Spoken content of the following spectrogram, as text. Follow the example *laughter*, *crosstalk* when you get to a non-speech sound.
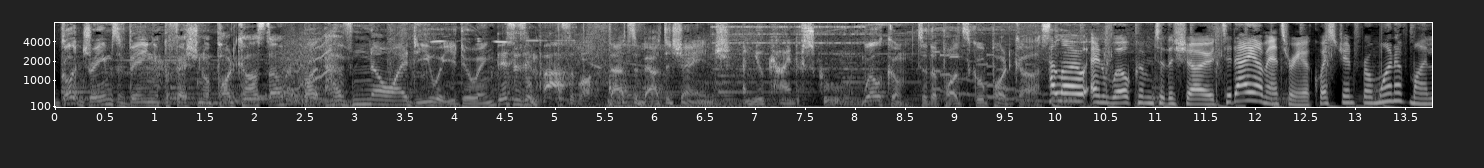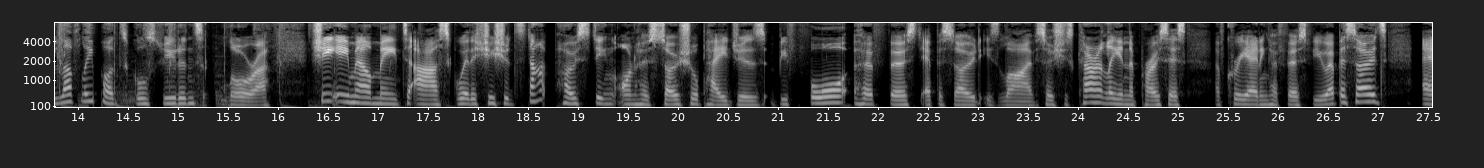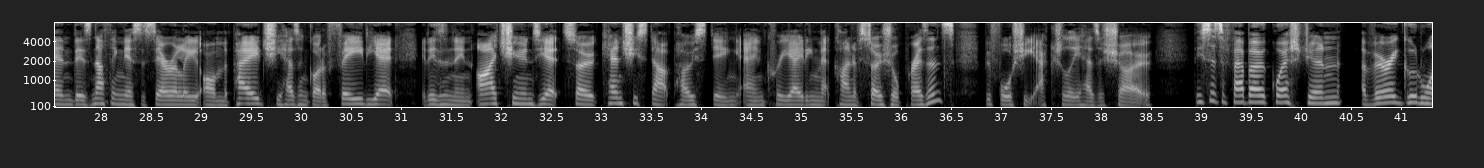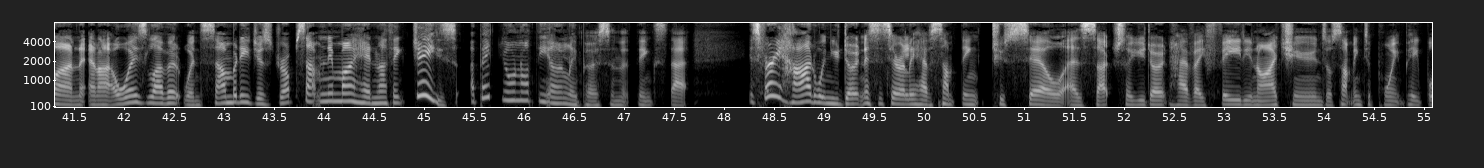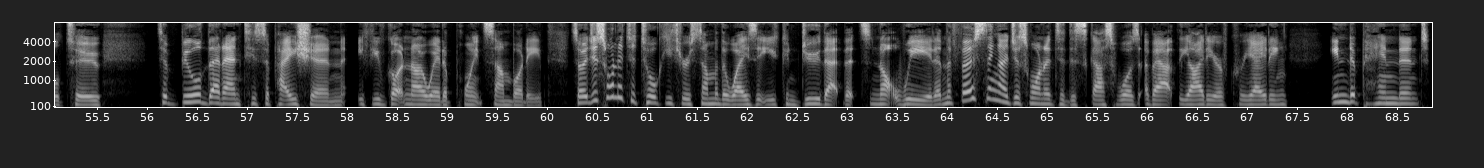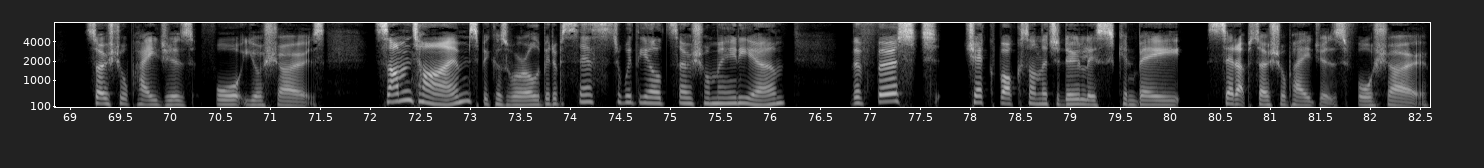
Got dreams of being a professional podcaster, but have no idea what you're doing? This is impossible. That's about to change. A new kind of school. Welcome to the Pod School Podcast. Hello and welcome to the show. Today I'm answering a question from one of my lovely Pod School students, Laura. She emailed me to ask whether she should start posting on her social pages before her first episode is live. So she's currently in the process of creating her first few episodes, and there's nothing necessarily on the page. She hasn't got a feed yet, it isn't in iTunes yet. So, can she start posting and creating that kind of social presence before she actually has a show? This is a Fabo question, a very good one. And I always love it when somebody just drops something in my head and I think, geez, I bet you're not the only person that thinks that. It's very hard when you don't necessarily have something to sell as such. So you don't have a feed in iTunes or something to point people to, to build that anticipation if you've got nowhere to point somebody. So I just wanted to talk you through some of the ways that you can do that that's not weird. And the first thing I just wanted to discuss was about the idea of creating independent social pages for your shows. Sometimes, because we're all a bit obsessed with the old social media, the first checkbox on the to do list can be set up social pages for show.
